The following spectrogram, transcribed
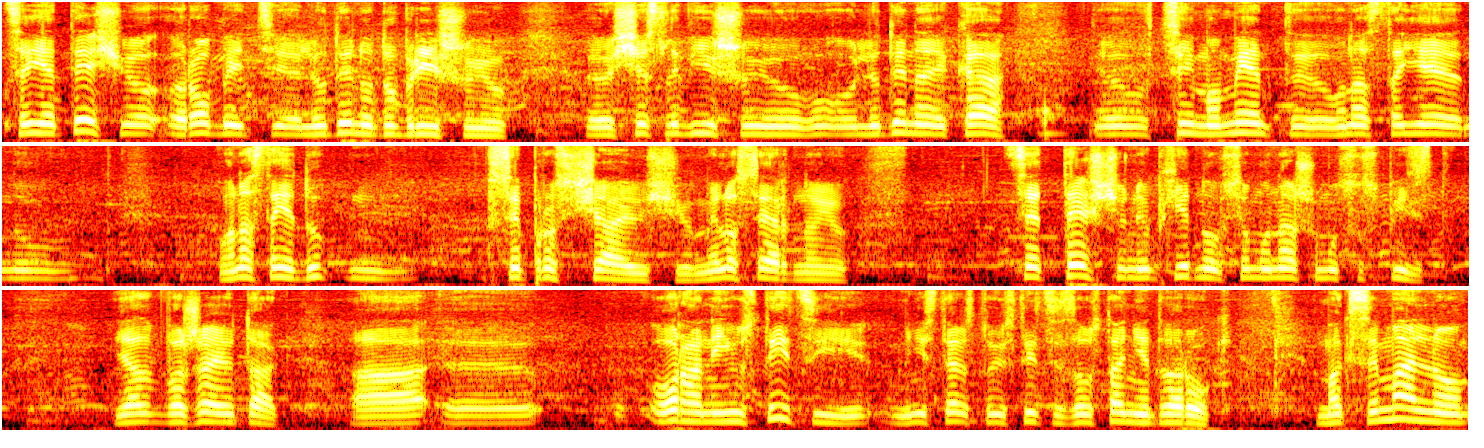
це є те, що робить людину добрішою, е, щасливішою. Людина, яка е, в цей момент е, вона стає, ну, вона стає всепрощаючою, милосердною. Це те, що необхідно всьому нашому суспільству. Я вважаю так. А е, органи юстиції, Міністерство юстиції за останні два роки максимально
